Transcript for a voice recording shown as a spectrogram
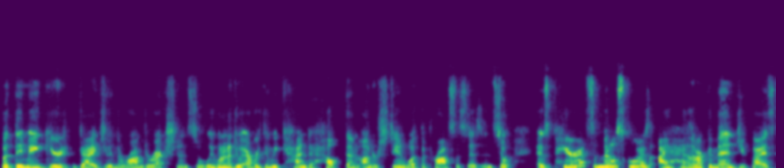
but they may gear, guide you in the wrong direction. And so we want to do everything we can to help them understand what the process is. And so as parents of middle schoolers, I highly recommend you guys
